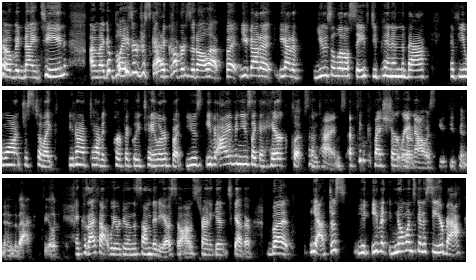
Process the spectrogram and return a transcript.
COVID 19, I'm like a blazer just kind of covers it all up. But you gotta, you gotta use a little safety pin in the back if you want just to like you don't have to have it perfectly tailored but use even i even use like a hair clip sometimes. I think my shirt right now is safety pinned in the back if you look because i thought we were doing this on video so i was trying to get it together. But yeah just you, even no one's going to see your back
